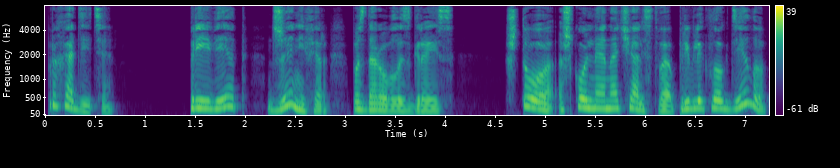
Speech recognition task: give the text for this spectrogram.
«Проходите». «Привет, Дженнифер», — поздоровалась Грейс. «Что, школьное начальство привлекло к делу?»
